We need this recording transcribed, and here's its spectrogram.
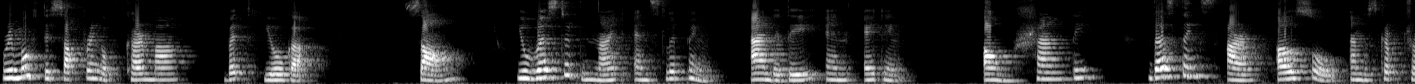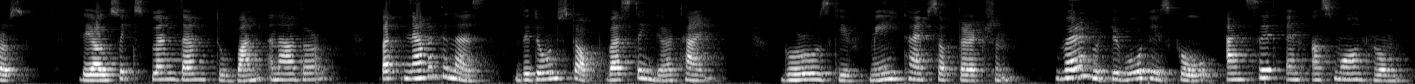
Remove the suffering of karma with yoga. Song You wasted the night in sleeping and the day in eating. Om Shanti. Thus things are also in the scriptures. They also explain them to one another, but nevertheless they don't stop wasting their time. Gurus give many types of direction. Very good devotees go and sit in a small room,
